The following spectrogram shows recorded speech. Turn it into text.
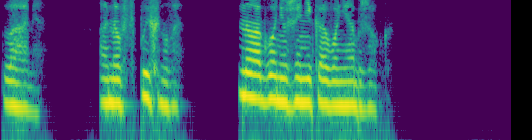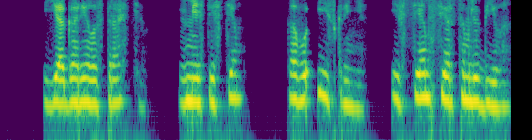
Пламя. Оно вспыхнуло, но огонь уже никого не обжег. Я горела страстью вместе с тем, кого искренне и всем сердцем любила.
